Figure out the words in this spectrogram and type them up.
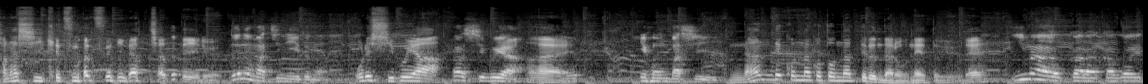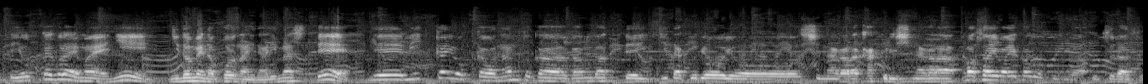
悲しい結末になっちゃっている。どの町にいるの？俺、渋谷。はあ、渋谷、い。日本橋。なんでこんなことになってるんだろうね、というね。今から数えて4日ぐらい前に2度目のコロナになりましてで3日4日はなんとか頑張って自宅療養しながら隔離しながら、まあ、幸い家族には移らず、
